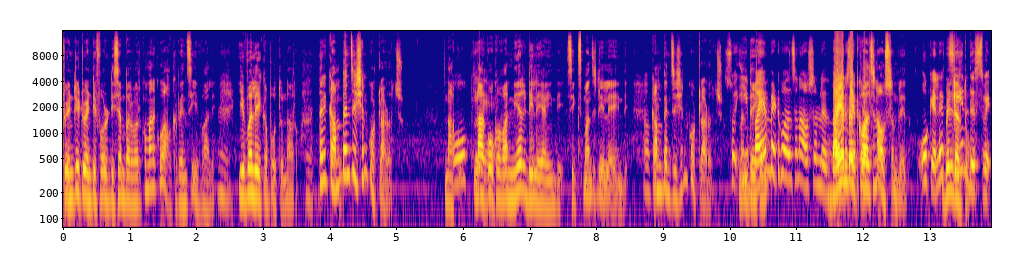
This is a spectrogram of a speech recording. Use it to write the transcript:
twenty twenty four December వరకు మనకు ఆక్యుపెన్సీ ఇవ్వాలి. Hmm. ఇవ్వలేకపోతున్నారు. దానికి కంపెన్సేషన్ కొట్లాడొచ్చు. నాకు. నాకు ఒక వన్ ఇయర్ డిలే అయింది. సిక్స్ మంత్స్ డిలే అయింది. కంపెన్సేషన్ కొట్లాడొచ్చు. సో ఈ భయం పెట్టుకోవాల్సిన అవసరం లేదు భయం పెట్టుకోవాల్సిన అవసరం లేదు. ఓకే. దిస్ వే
